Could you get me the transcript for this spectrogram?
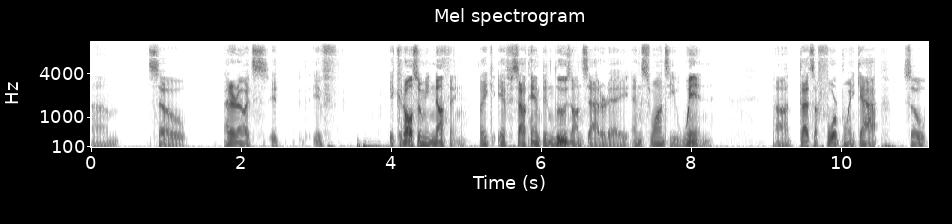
Um, so I don't know. It's it if it could also mean nothing. Like if Southampton lose on Saturday and Swansea win, uh, that's a four point gap. So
